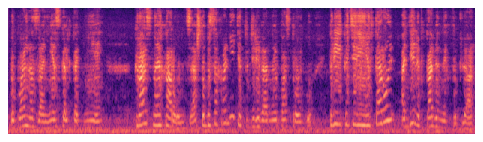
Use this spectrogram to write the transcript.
буквально за несколько дней. Красные хоромцы. А чтобы сохранить эту деревянную постройку, при Екатерине II одели в каменный футляр.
